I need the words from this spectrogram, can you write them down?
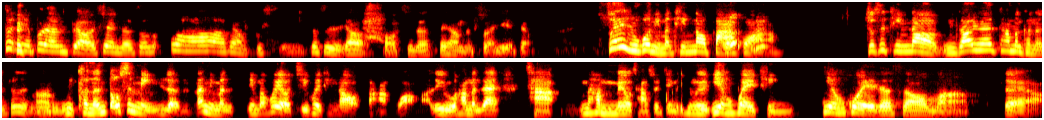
对，你也不能表现的说哇这样不行，就是要保持的非常的专业这样。所以如果你们听到八卦，就是听到你知道，因为他们可能就是嗯，你可能都是名人，那你们你们会有机会听到八卦嘛？例如他们在茶，他们没有茶水间，那个宴会厅宴会的时候嘛。对啊，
